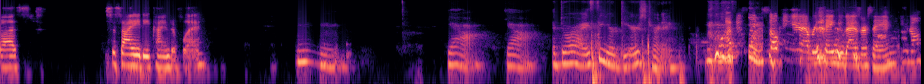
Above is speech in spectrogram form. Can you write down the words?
just society kind of way. Mm. Yeah, yeah. Adora, I see your gears turning. I'm just like soaking in everything you guys are saying, you know?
